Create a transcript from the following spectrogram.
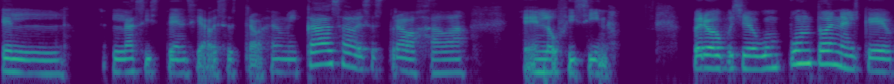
el, la asistencia. A veces trabajaba en mi casa, a veces trabajaba en la oficina. Pero pues llegó un punto en el que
